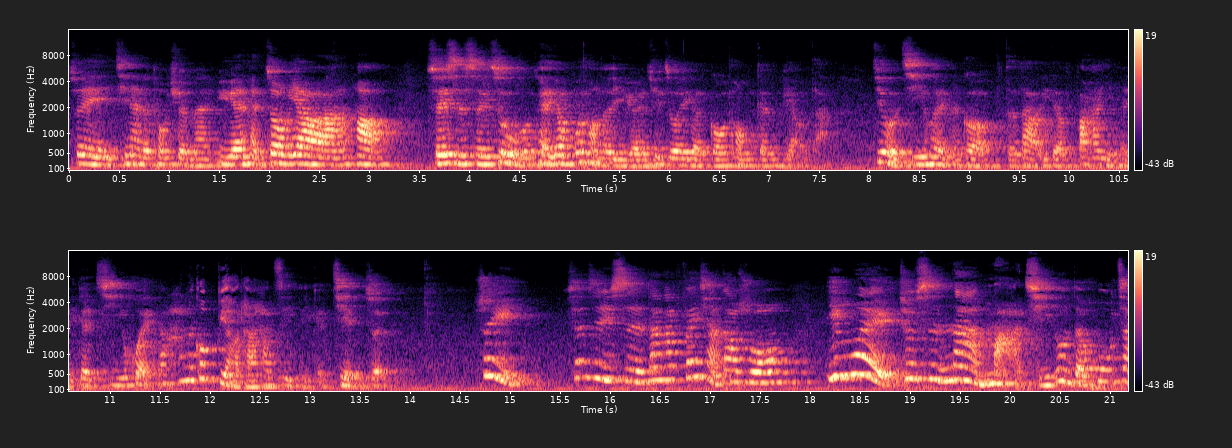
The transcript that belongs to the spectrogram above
所以亲爱的同学们，语言很重要啊！哈，随时随处我们可以用不同的语言去做一个沟通跟表达。就有机会能够得到一个发言的一个机会，让他能够表达他自己的一个见证。所以，甚至于是当他分享到说，因为就是那马其顿的呼召，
